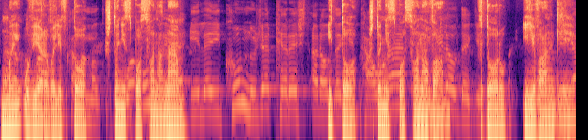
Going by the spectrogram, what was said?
мы уверовали в то, что не спослано нам, и то, что не спослано вам, в Тору и Евангелие.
